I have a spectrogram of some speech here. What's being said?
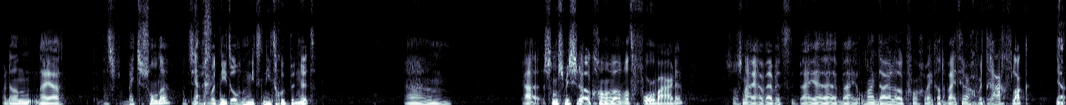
Maar dan, nou ja, dat is een beetje zonde. Want het wordt niet, op, niet, niet goed benut. Ehm, ja, soms missen er ook gewoon wel wat voorwaarden. Zoals, nou ja, we hebben het bij, eh, bij Online Dialogue vorige week hadden wij het heel erg over draagvlak. Ja.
